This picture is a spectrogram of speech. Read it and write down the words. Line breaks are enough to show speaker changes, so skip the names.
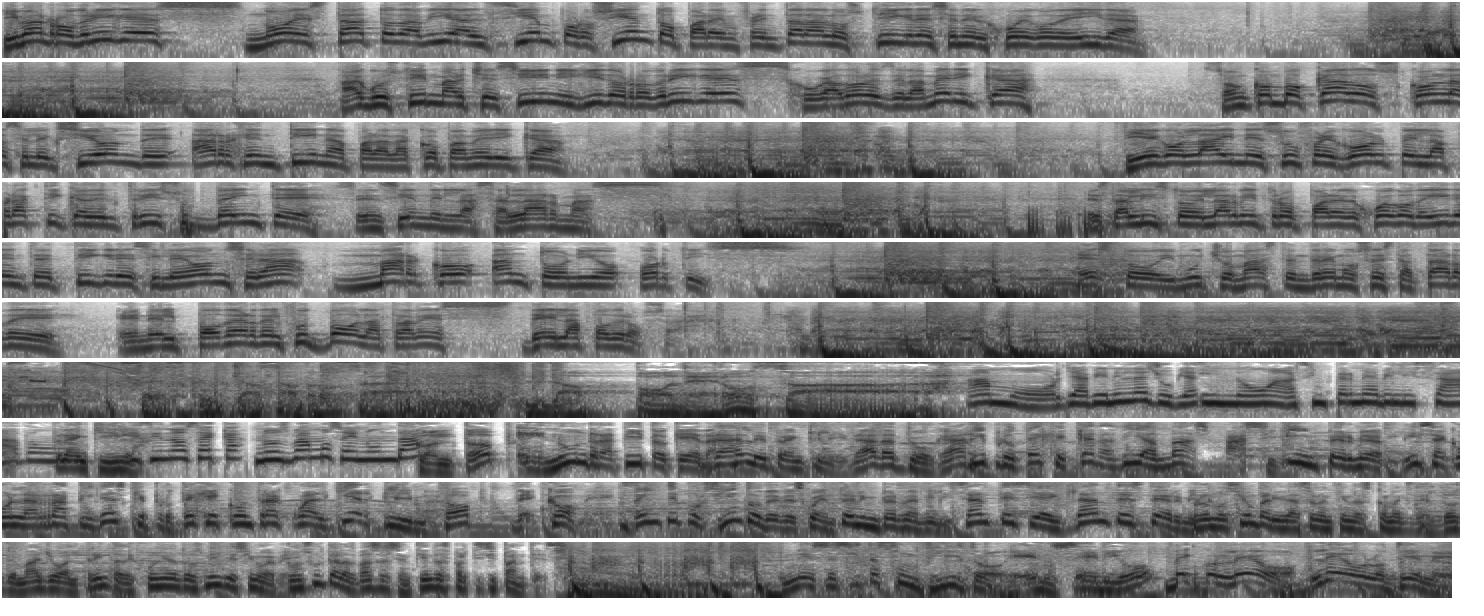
Iván Rodríguez no está todavía al 100% para enfrentar a los Tigres en el juego de ida. Agustín Marchesín y Guido Rodríguez, jugadores del América, son convocados con la selección de Argentina para la Copa América. Diego Laine sufre golpe en la práctica del Tri Sub-20. Se encienden las alarmas. Está listo el árbitro para el juego de ida entre Tigres y León. Será Marco Antonio Ortiz. Esto y mucho más tendremos esta tarde en el poder del fútbol a través de la poderosa.
Escucha sabrosa, la poderosa.
Amor, ya vienen las lluvias y no has impermeabilizado.
Tranquila.
¿Y si no seca? ¿Nos vamos a inundar?
Con Top, en un ratito queda.
Dale tranquilidad a tu hogar y protege cada día más fácil. Impermeabiliza con la rapidez que protege contra cualquier clima. Top de Comex. 20% de descuento en impermeabilizantes y aislantes térmicos. Promoción válida solo en tiendas Comex del 2 de mayo al 30 de junio de 2019. Consulta las bases en tiendas participantes.
¿Necesitas un filtro? ¿En serio? Ve con Leo. Leo lo tiene.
